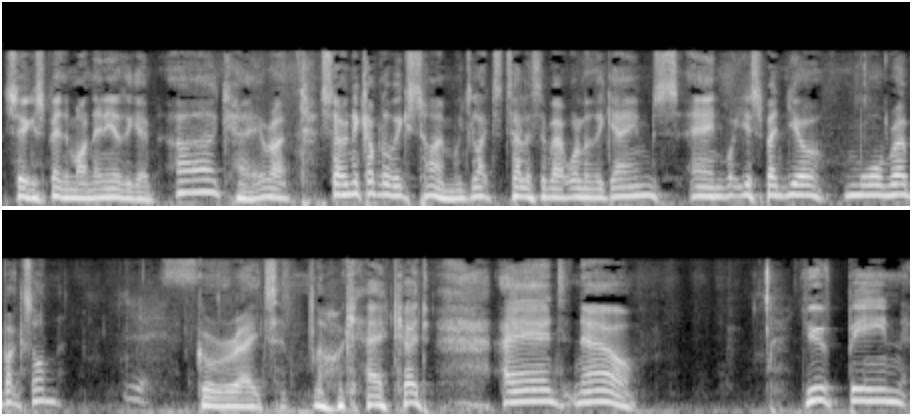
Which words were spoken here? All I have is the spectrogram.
So you can spend them on any other game. Okay, right. So in a couple of weeks' time, would you like to tell us about one of the games and what you spent your more Robux on? Yes. Great. Okay, good. And now, you've been,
